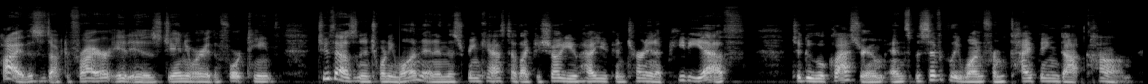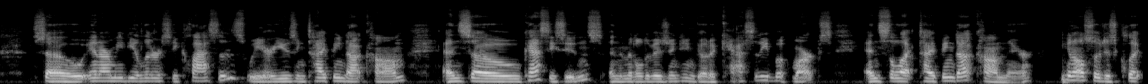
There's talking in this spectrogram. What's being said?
Hi, this is Dr. Fryer. It is January the 14th, 2021, and in this screencast, I'd like to show you how you can turn in a PDF to Google Classroom, and specifically one from typing.com. So in our media literacy classes, we are using typing.com, and so Casady students in the middle division can go to Casady Bookmarks and select typing.com there. You can also just click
